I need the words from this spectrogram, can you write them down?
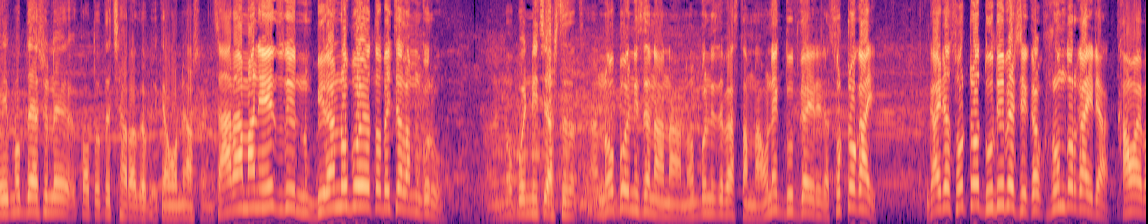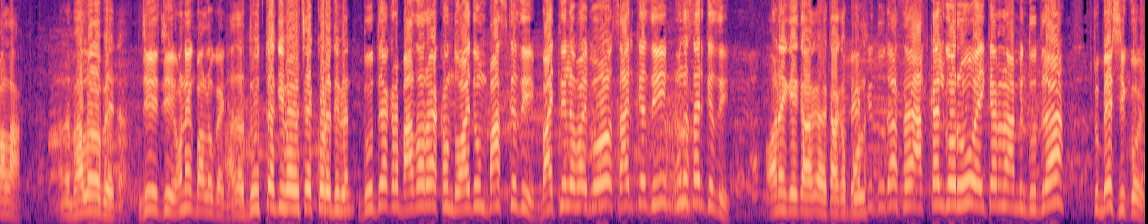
এর মধ্যে আসলে কততে ছাড়া যাবে কেমন আসেন ছাড়া মানে যদি বিরানব্বই তো বেচালাম গরু। মানে নব্বই নিচে আসতে যাচ্ছে। নব্বই নিচে না না নব্বই নিচে ব্যস্তাম না। অনেক দুধ গাই এটা। ছোট্ট গাই। গাইটা ছোট্ট দুধে বেশি সুন্দর গাইটা খাওয়ায় বালা। মানে ভালো হবে এটা? জি জি অনেক ভালো গাইটা আচ্ছা দুধটা কীভাবে চেক করে দিবেন? দুধ একটা বাজারও এখন দোয়াই দিম পাঁচ কেজি। বাইক নিলে ভাইব চার কেজি পনেরো চার কেজি। অনেকে কাকা কাকা দুধ আছে আটকাইল গরু এই কারণে আমি দুধরা একটু বেশি কই।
